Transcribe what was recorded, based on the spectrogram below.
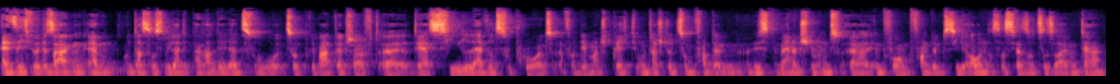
Also ich würde sagen, ähm, und das ist wieder die Parallele zu, zur Privatwirtschaft, äh, der C-Level-Support, äh, von dem man spricht, die Unterstützung von dem höchsten Management äh, in Form von dem CEO. Und das ist ja sozusagen der,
